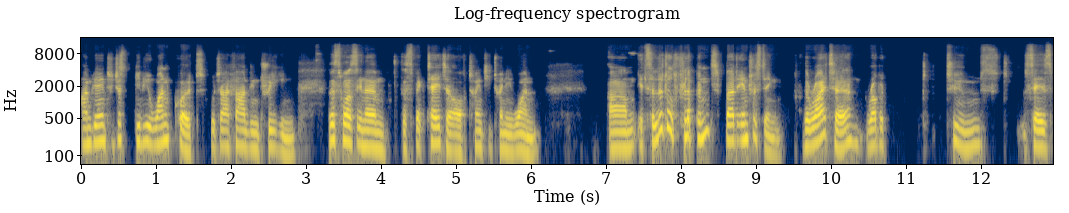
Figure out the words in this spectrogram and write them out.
I'm going to just give you one quote, which I found intriguing. This was in um, The Spectator of 2021. Um, it's a little flippant, but interesting. The writer, Robert Tombs, says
